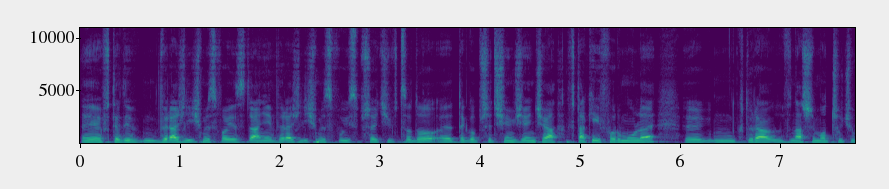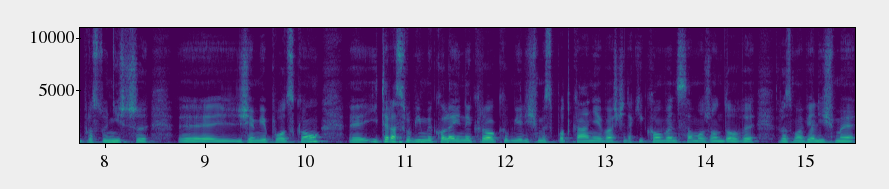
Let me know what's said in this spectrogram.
E, wtedy wyraziliśmy swoje zdanie, wyraziliśmy swój sprzeciw co do e, tego przedsięwzięcia w takiej formule, która w naszym odczuciu po prostu niszczy ziemię płocką. I teraz robimy kolejny krok. Mieliśmy spotkanie, właśnie taki konwent samorządowy, rozmawialiśmy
